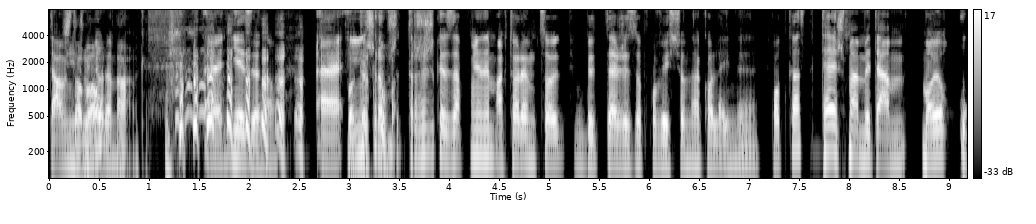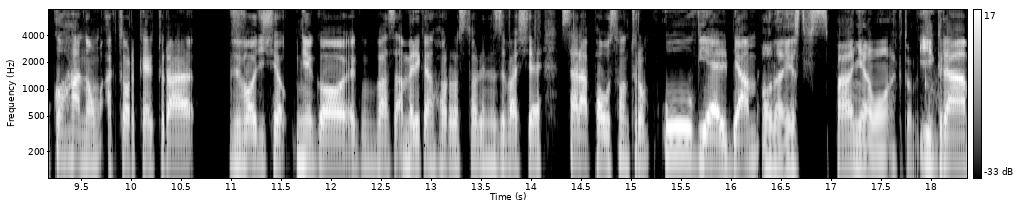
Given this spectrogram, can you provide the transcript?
Downey Z. A, okej. E, nie ze mną. E, I tro, troszeczkę zapomnianym aktorem, co jakby też jest opowieścią na kolejny podcast. Też mamy tam moją ukochaną aktorkę, która wywodzi się u niego jakby z American Horror Story, nazywa się Sarah Paulson, którą uwielbiam. Ona jest wspaniałą aktorką. I gra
